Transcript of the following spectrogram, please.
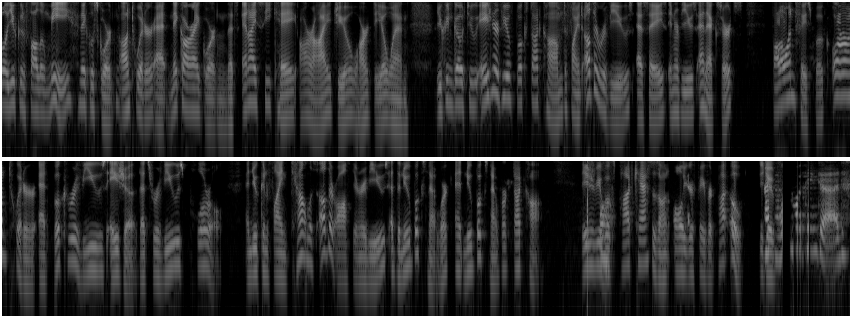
Well, you can follow me, Nicholas Gordon, on Twitter at Nick R. I. Gordon. That's N I C K R I G O R D O N. You can go to AsianReviewOfBooks.com to find other reviews, essays, interviews, and excerpts. Follow on Facebook or on Twitter at Book Reviews Asia. That's reviews plural. And you can find countless other author interviews at the New Books Network at newbooksnetwork.com. The Asian Review oh. Books podcast is on all your favorite pod. Oh, did you have one more thing to add?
